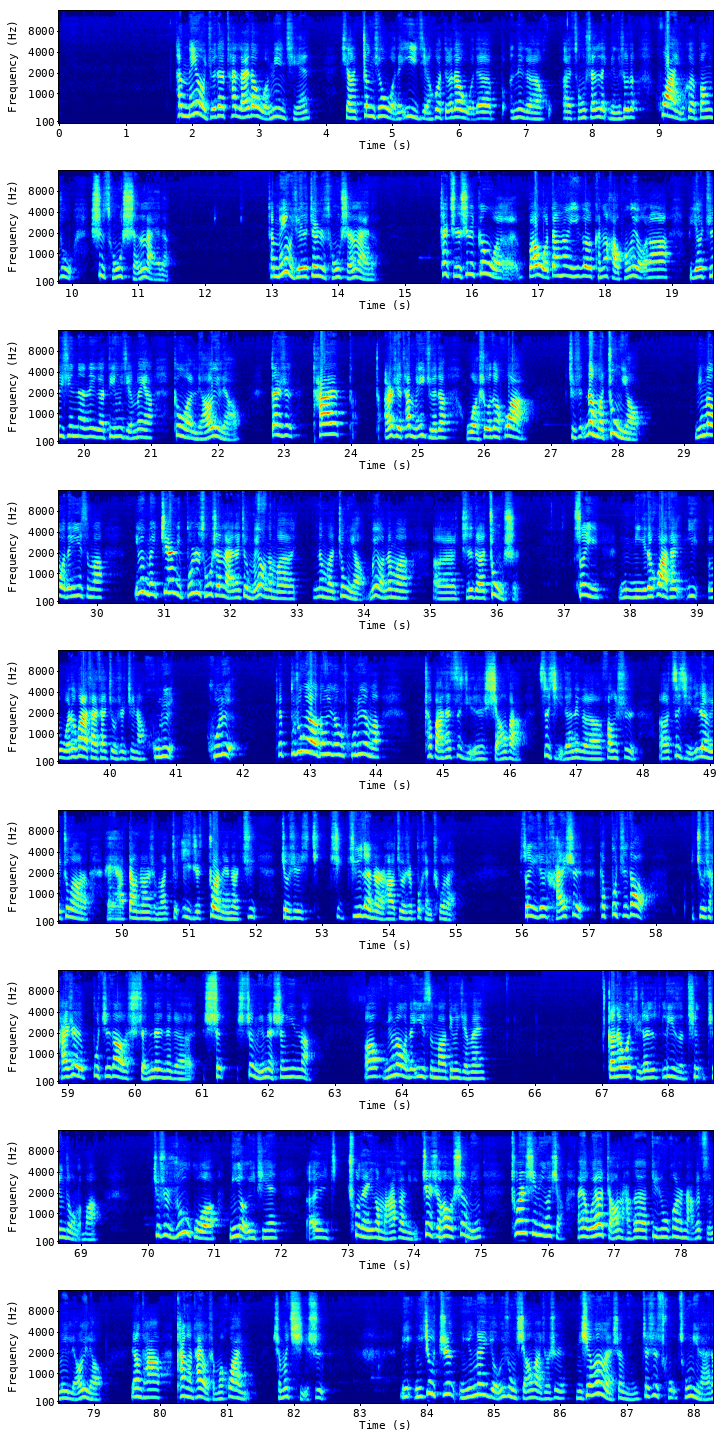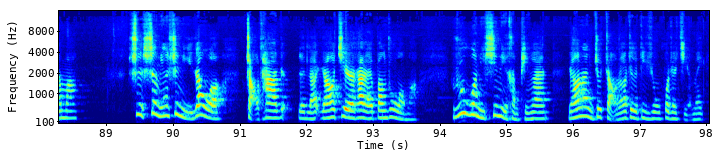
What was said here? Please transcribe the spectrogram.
他没有觉得他来到我面前。想征求我的意见或得到我的那个呃，从神领领受的话语和帮助是从神来的。他没有觉得这是从神来的，他只是跟我把我当成一个可能好朋友啦，比较知心的那个弟兄姐妹啊，跟我聊一聊。但是他他而且他没觉得我说的话就是那么重要，明白我的意思吗？因为没既然你不是从神来的，就没有那么。那么重要，没有那么呃值得重视，所以你的话他一我的话他他就是经常忽略，忽略，他不重要的东西都忽略吗？他把他自己的想法、自己的那个方式，呃，自己的认为重要的，哎呀，当成什么就一直转在那儿居，就是居居在那儿哈，就是不肯出来，所以就还是他不知道，就是还是不知道神的那个圣圣灵的声音呢。哦，明白我的意思吗，弟兄姐妹？刚才我举的例子听听懂了吗？就是如果你有一天，呃，处在一个麻烦里，这时候圣灵突然心里有想，哎呀，我要找哪个弟兄或者哪个姊妹聊一聊，让他看看他有什么话语、什么启示。你你就知你应该有一种想法，就是你先问问圣灵，这是从从你来的吗？是圣灵是你让我。找他来，然后借着他来帮助我吗？如果你心里很平安，然后呢，你就找到这个弟兄或者姐妹，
